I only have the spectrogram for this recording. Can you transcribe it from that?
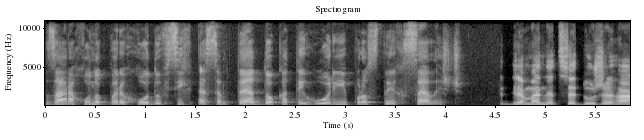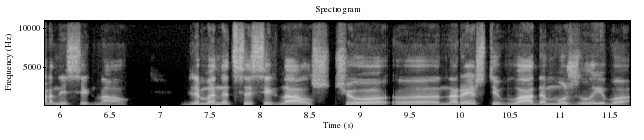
за рахунок переходу всіх СМТ до категорії простих селищ. Для мене це дуже гарний сигнал. Для мене це сигнал, що е, нарешті влада, можливо, е,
